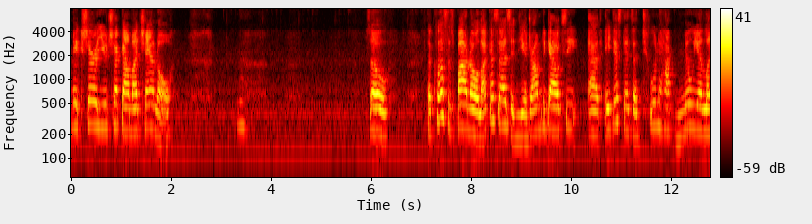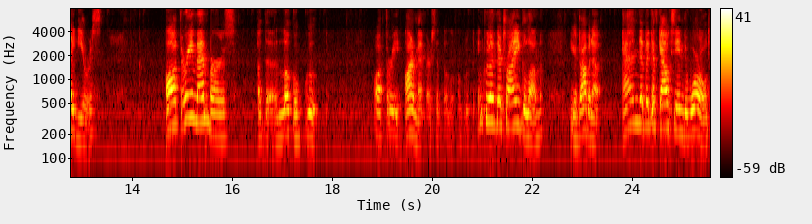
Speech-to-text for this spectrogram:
make sure you check out my channel. So, the closest spiral, like I said, is the Andromeda Galaxy at a distance of 2.5 million light years. All three members of the local group, all three are members of the local group, including the Triangulum, the Andromeda, and the biggest galaxy in the world,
